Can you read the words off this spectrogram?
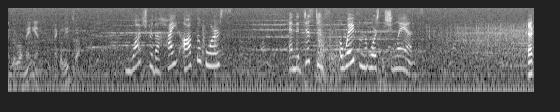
behind the Romanian, Neculita. Watch for the height off the horse and the distance away from the horse that she lands. Excellent.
